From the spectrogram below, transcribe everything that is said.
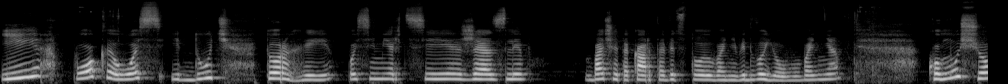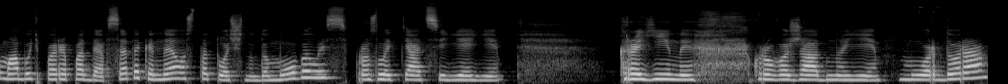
І поки ось ідуть торги по сімірці жезлів. Бачите, карта відстоювання, відвоювання. Кому що, мабуть, перепаде. Все-таки не остаточно домовились про злиття цієї країни кровожадної Мордора.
